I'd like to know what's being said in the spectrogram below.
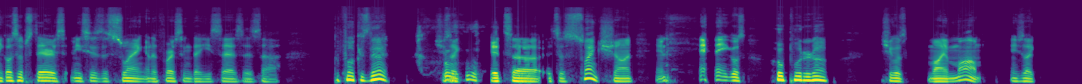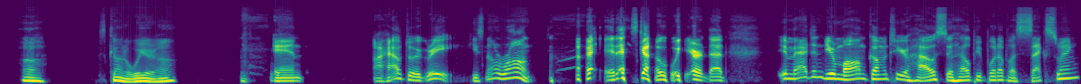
He goes upstairs and he sees the swing. And the first thing that he says is, uh, the fuck is that? She's like, it's a, it's a swing, Sean. And, and he goes, who put it up? She goes, my mom. And she's like, uh, it's kind of weird, huh? and I have to agree, he's not wrong. it is kind of weird that imagine your mom coming to your house to help you put up a sex swing.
